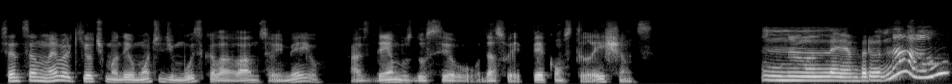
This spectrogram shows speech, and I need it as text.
Você não lembra que eu te mandei um monte de música lá, lá no seu e-mail? As demos do seu da sua EP Constellations? Não lembro. Não,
